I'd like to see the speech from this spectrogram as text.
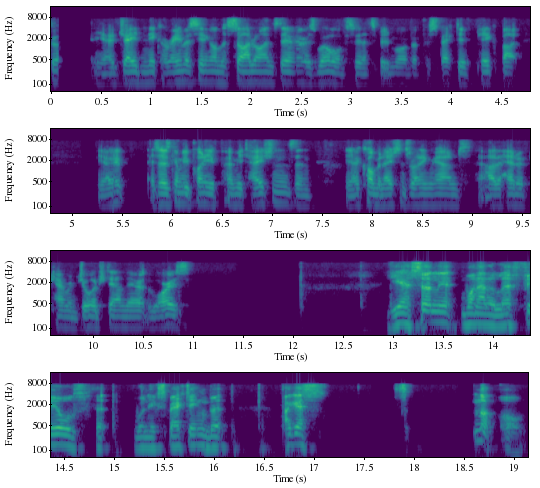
You know, Jayden Nikorima sitting on the sidelines there as well. Obviously, that's a bit more of a prospective pick, but you know, so there's going to be plenty of permutations, and you know combinations running around uh, the head of Cameron George down there at the Warriors. Yeah, certainly one out of left field that we're expecting, but I guess not oh,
